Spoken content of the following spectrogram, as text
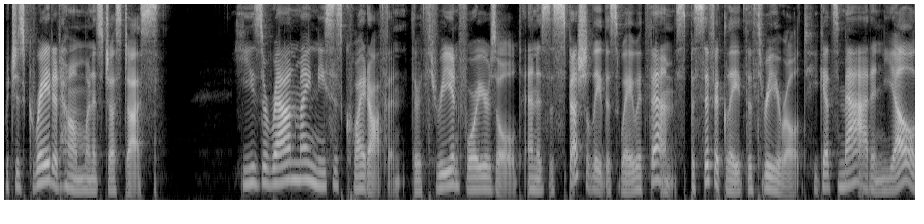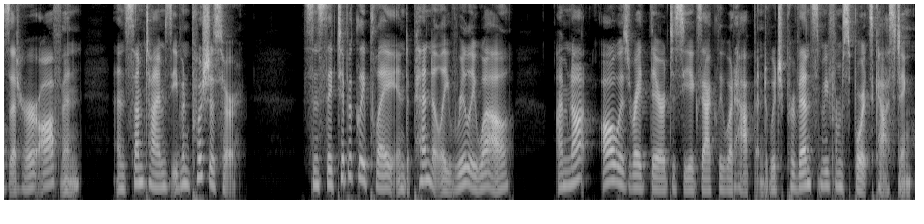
which is great at home when it's just us. He's around my nieces quite often. They're three and four years old, and is especially this way with them, specifically the three year old. He gets mad and yells at her often, and sometimes even pushes her. Since they typically play independently really well, I'm not always right there to see exactly what happened, which prevents me from sportscasting.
